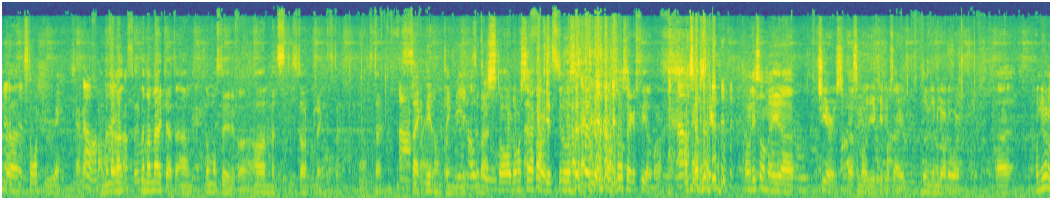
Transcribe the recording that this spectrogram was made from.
men... Uh, Start Trek. Jag vet Ja. fan. Men när man, när man märker att um, de måste ju bara, ja men Star Trek, Star, Star, säkert det är någonting Det är någonting. bara, Star, de har säkert... fuck it. De sa säkert fel bara. ja, men det är som i uh, Cheers, uh, som har gick i typ så här 100 miljarder år. Uh, och nu, de,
